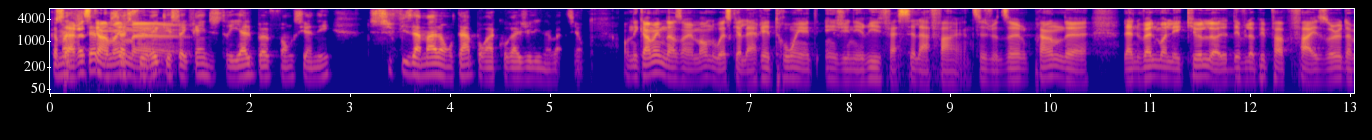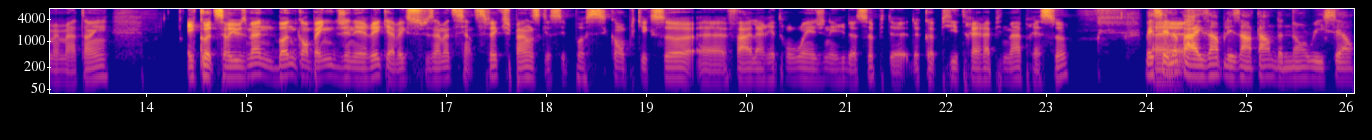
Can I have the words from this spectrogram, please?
Comment ça reste quand même s'assurer que les euh, secrets industriels peuvent fonctionner suffisamment longtemps pour encourager l'innovation? On est quand même dans un monde où est-ce que la rétro-ingénierie est facile à faire. je veux dire, prendre euh, la nouvelle molécule euh, développée par Pfizer demain matin. Écoute, sérieusement, une bonne compagnie de générique avec suffisamment de scientifiques, je pense que c'est pas si compliqué que ça, faire la rétro-ingénierie de ça, puis de, de, copier très rapidement après ça. Mais c'est là, par exemple, les ententes de non-resell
